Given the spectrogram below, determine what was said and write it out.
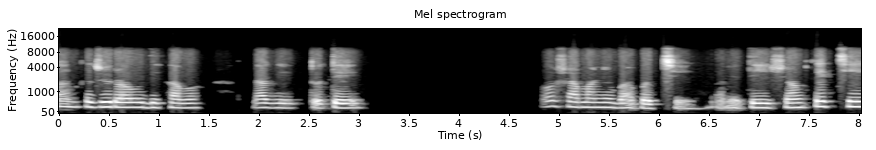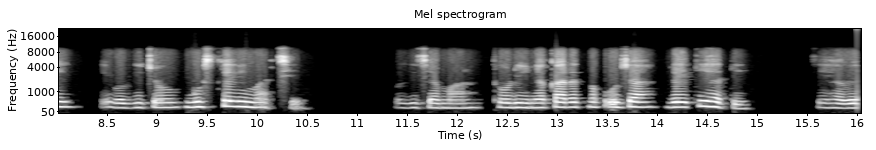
કાનખજૂરાઓ દેખાવા લાગે, તો તે અસામાન્ય બાબત છે અને તે સંકેત છે કે બગીચો મુશ્કેલીમાં છે. બગીચામાં થોડી નકારાત્મક ઊર્જા રહેતી હતી, જે હવે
